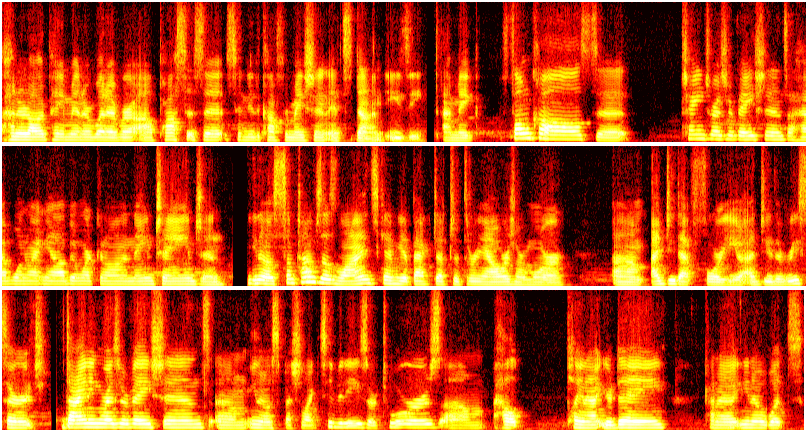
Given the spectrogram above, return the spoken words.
hundred dollar payment or whatever? I'll process it, send you the confirmation. It's done, easy. I make phone calls to change reservations. I have one right now. I've been working on a name change, and you know sometimes those lines can get backed up to three hours or more. Um, I do that for you. I do the research, dining reservations, um, you know, special activities or tours, um, help plan out your day, kind of, you know, what's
